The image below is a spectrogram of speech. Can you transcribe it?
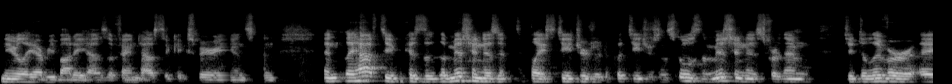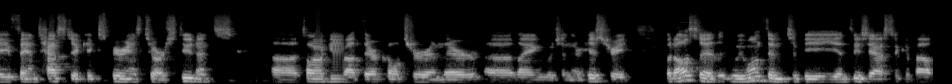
nearly everybody has a fantastic experience, and and they have to because the, the mission isn't to place teachers or to put teachers in schools. The mission is for them to deliver a fantastic experience to our students uh, talking about their culture and their uh, language and their history, but also we want them to be enthusiastic about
